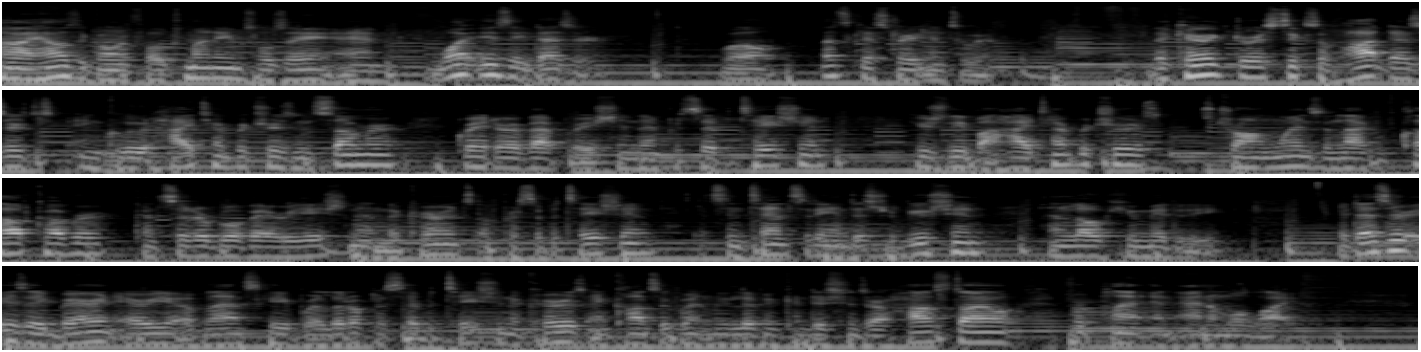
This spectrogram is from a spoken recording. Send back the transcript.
Hi, how's it going, folks? My name's Jose, and what is a desert? Well, let's get straight into it. The characteristics of hot deserts include high temperatures in summer, greater evaporation than precipitation, usually by high temperatures, strong winds and lack of cloud cover, considerable variation in the currents of precipitation, its intensity and distribution, and low humidity. A desert is a barren area of landscape where little precipitation occurs and consequently living conditions are hostile for plant and animal life.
